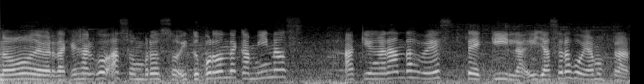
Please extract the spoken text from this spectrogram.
No, de verdad que es algo asombroso. ¿Y tú por dónde caminas? Aquí en Arandas ves tequila y ya se los voy a mostrar.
